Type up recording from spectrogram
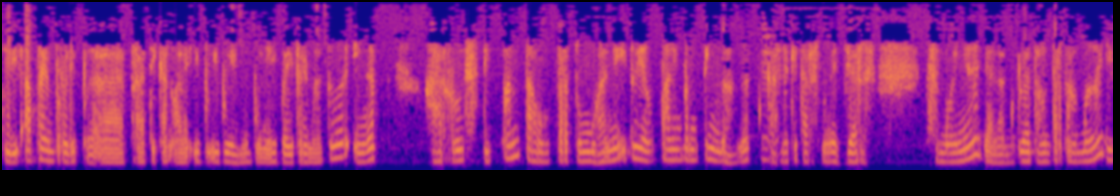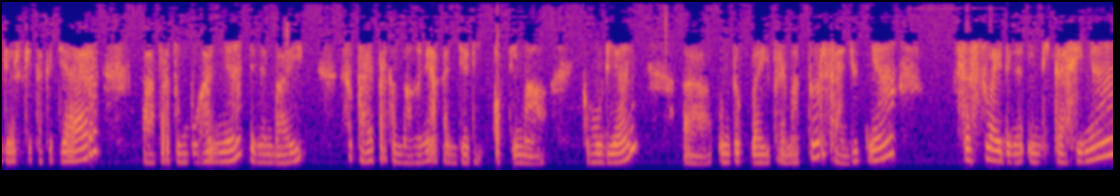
Jadi apa yang perlu diperhatikan oleh ibu-ibu yang mempunyai bayi prematur? Ingat harus dipantau pertumbuhannya itu yang paling penting banget hmm. karena kita harus mengejar semuanya dalam dua tahun pertama jadi harus kita kejar uh, pertumbuhannya dengan baik supaya perkembangannya akan jadi optimal kemudian uh, untuk bayi prematur selanjutnya sesuai dengan indikasinya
